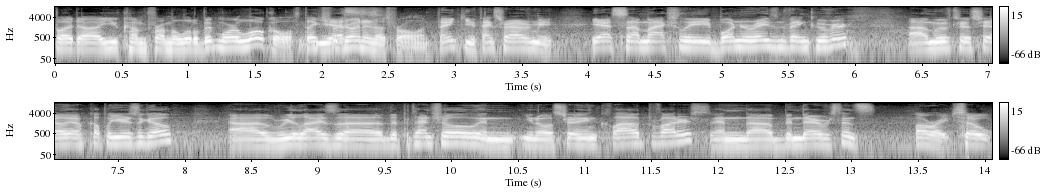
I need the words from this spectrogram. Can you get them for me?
but uh, you come from a little bit more local. Thanks yes. for joining us, Roland. Thank you, thanks for having me. Yes, I'm actually born and raised in Vancouver. Uh, moved to Australia a couple years ago. Uh, realized uh, the potential in you know, Australian cloud providers, and uh, been there ever since. All right, so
